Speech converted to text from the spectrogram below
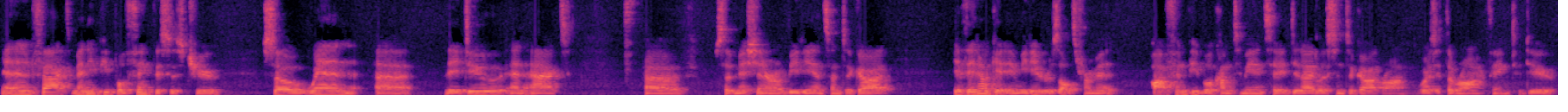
And in fact, many people think this is true so when uh, they do an act of submission or obedience unto God, if they don't get immediate results from it, often people come to me and say, Did I listen to God wrong? Was it the wrong thing to do?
